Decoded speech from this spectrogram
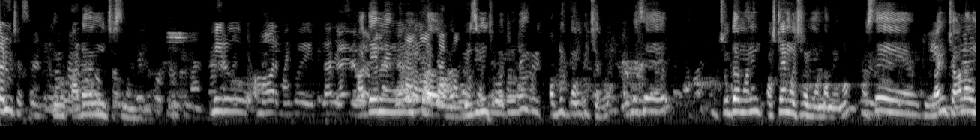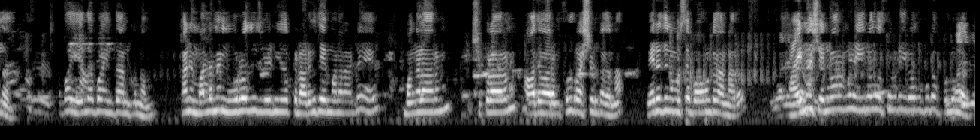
ఎక్కడి నుంచి వస్తున్నారు? మేము నుంచి వస్తున్నాం మీరు అమ్మవారి మహిమ ఎలా తెలుసు అదే మేము బ్రిడ్జ్ నుంచి పోతుంటే ఇక్కడ పబ్లిక్ కనిపించారు కనిపిస్తే చూద్దామని ఫస్ట్ టైం వచ్చినాం మొన్న మేము. వస్తే లైన్ చాలా ఉన్నది. అబ్బా ఏందబ్బా ఇంత అనుకున్నాం. కానీ మళ్ళీ మేము మూడు రోజుల నుంచి వెయిటింగ్ చేసి అక్కడ అడిగితే ఏమన్నారంటే మంగళవారం శుక్రవారం ఆదివారం ఫుల్ రష్ ఉంటుంది అన్న వేరే దినం వస్తే బాగుంటుంది అన్నారు అయినా శనివారం కూడా ఈ రోజు వస్తే కూడా ఈ రోజు కూడా ఫుల్ ఉన్నది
